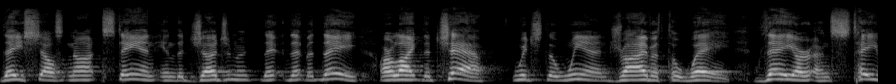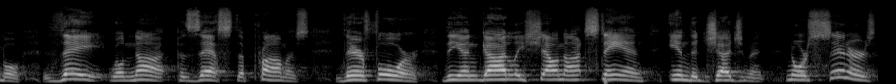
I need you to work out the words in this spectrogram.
They shall not stand in the judgment, but they are like the chaff which the wind driveth away. They are unstable. They will not possess the promise. Therefore, the ungodly shall not stand in the judgment, nor sinners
